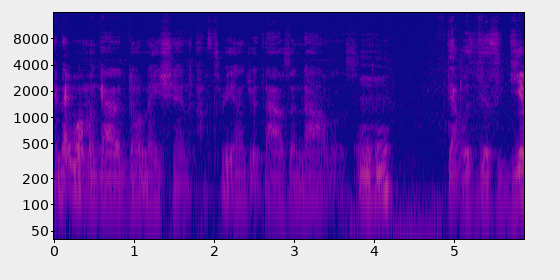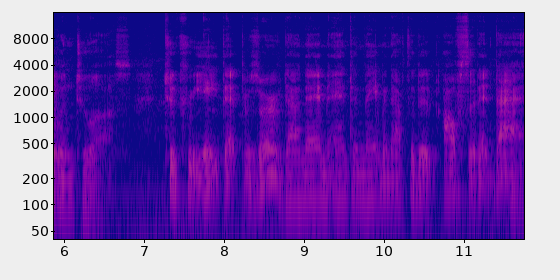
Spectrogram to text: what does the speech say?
And that woman got a donation of $300,000 Mm-hmm. that was just given to us to create that preserve down there and, and to name it after the officer that died.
